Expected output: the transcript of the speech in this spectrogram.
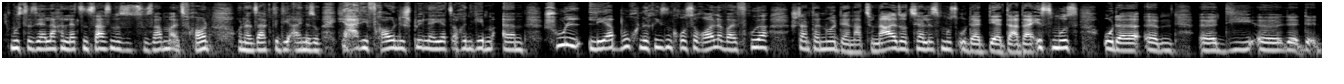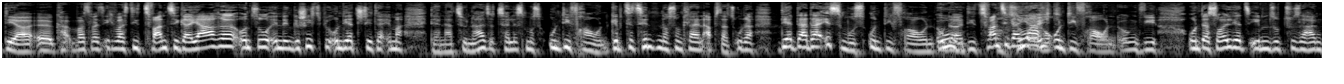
Ich musste sehr lachen. Letztens saßen wir so zusammen als Frauen und dann sagte die eine so, ja, die Frauen, die spielen ja jetzt auch in jedem ähm, Schullehrbuch eine riesengroße Rolle, weil früher stand da nur der Nationalsozialismus oder der Dadaismus oder ähm, äh, die, äh, der, äh, was weiß ich was, die 20er Jahre und so in den Geschichtsbüchern. Und jetzt steht da immer der Nationalsozialismus und die Frauen. Gibt's jetzt hinten noch so einen kleinen Absatz. Oder der Dadaismus und die Frauen. Oder die 20er ach so, Jahre echt? und die Frauen irgendwie. Und das soll jetzt eben sozusagen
